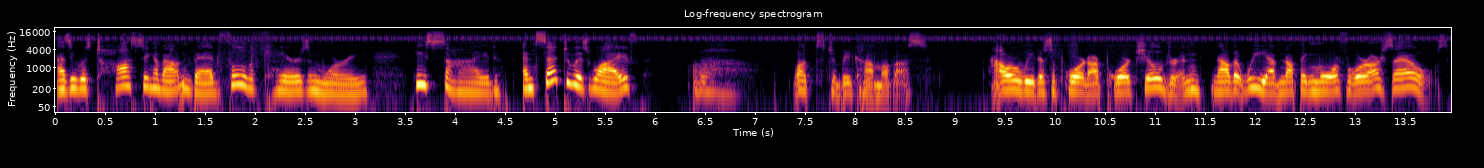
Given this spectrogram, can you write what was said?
as he was tossing about in bed, full of cares and worry, he sighed and said to his wife, oh, What's to become of us? How are we to support our poor children now that we have nothing more for ourselves?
